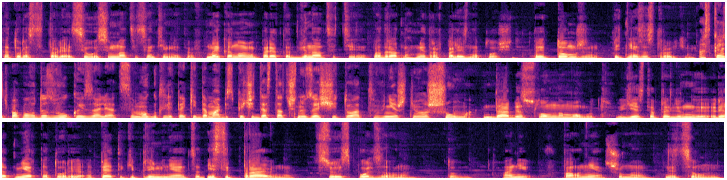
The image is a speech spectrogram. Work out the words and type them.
которая составляет всего 17 сантиметров, мы экономим порядка 12 квадратных метров полезной площади при том же пятне застройки. А скажите по поводу звукоизоляции. Могут ли такие дома обеспечить достаточную защиту от внешнего шума? Да, безусловно, могут. Есть определенный ряд мер, которые, опять-таки, применяются. Если правильно все использовано, то они вполне шумоизоляционны.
